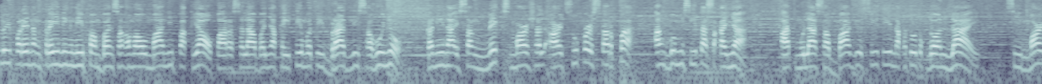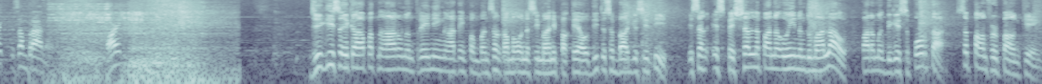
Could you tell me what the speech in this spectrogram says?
Tuloy-tuloy pa rin ang training ni pambansang kamao Manny Pacquiao para sa laban niya kay Timothy Bradley sa Hunyo. Kanina isang mixed martial arts superstar pa ang bumisita sa kanya. At mula sa Baguio City, nakatutok doon live si Mark Zambrano. Mark? Jiggy, sa ikaapat na araw ng training ng ating pambansang kamao na si Manny Pacquiao dito sa Baguio City, isang espesyal na panauhin ng dumalaw para magbigay suporta sa Pound for Pound King.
